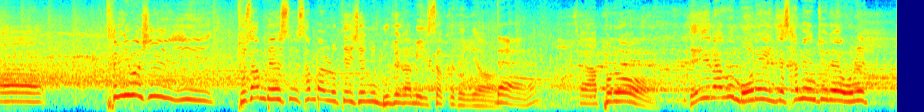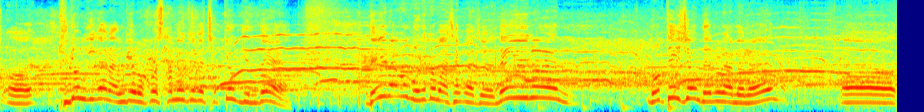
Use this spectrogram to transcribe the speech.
어, 틀림없이 이 두산 베어스의 선발 로테이션이 무게감이 있었거든요. 네. 자, 앞으로 내일하고 모레 이제 3연전에 오늘 어, 두 경기가 남겨놓고 3연전의 첫 경기인데 내일하고 모레도 마찬가지예요. 내일은 로테이션대로 라면은 어,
